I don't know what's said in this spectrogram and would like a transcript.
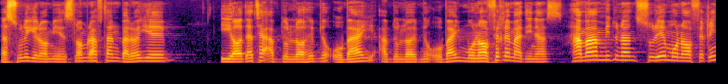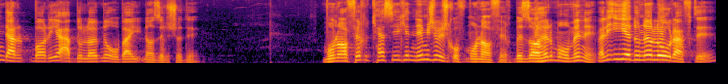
رسول گرامی اسلام رفتن برای ایادت عبدالله ابن عبی عبدالله ابن عبی منافق مدینه است همه هم میدونن سوره منافقین در باره عبدالله ابن عبی نازل شده منافق کسیه که نمیشه بهش گفت منافق به ظاهر مؤمنه ولی این یه دونه لو رفته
